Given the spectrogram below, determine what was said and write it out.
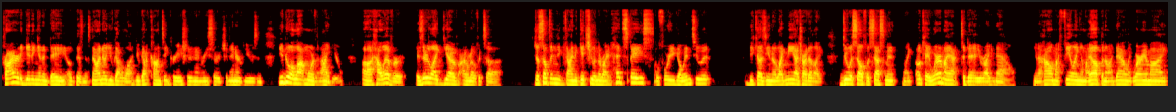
prior to getting in a day of business. Now I know you've got a lot. You've got content creation and research and interviews, and you do a lot more than I do. Uh, however, is there like do you have I don't know if it's a just something to kind of get you in the right headspace before you go into it. Because, you know, like me, I try to like do a self assessment like, okay, where am I at today, right now? You know, how am I feeling? Am I up and am I down? Like, where am I?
